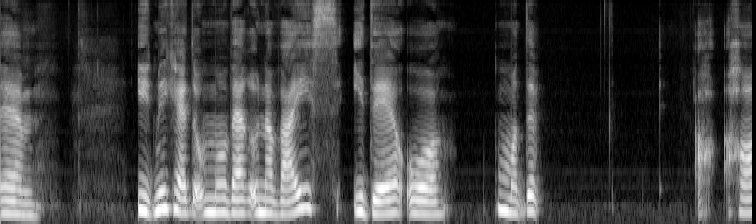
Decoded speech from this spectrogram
Eh, ydmykhet om å være underveis i det å på en måte ha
